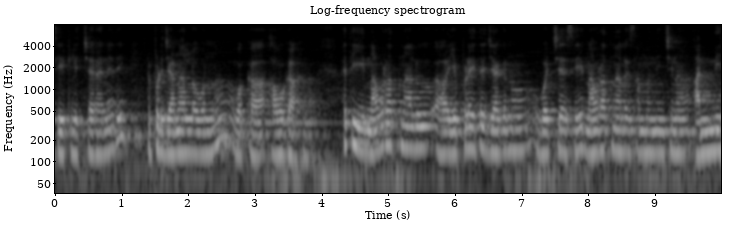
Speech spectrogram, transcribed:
సీట్లు ఇచ్చారనేది ఇప్పుడు జనాల్లో ఉన్న ఒక అవగాహన. అయితే ఈ నవరత్నాలు ఎప్పుడైతే జగన్ వచ్చేసి నవరత్నాలకు సంబంధించిన అన్నీ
